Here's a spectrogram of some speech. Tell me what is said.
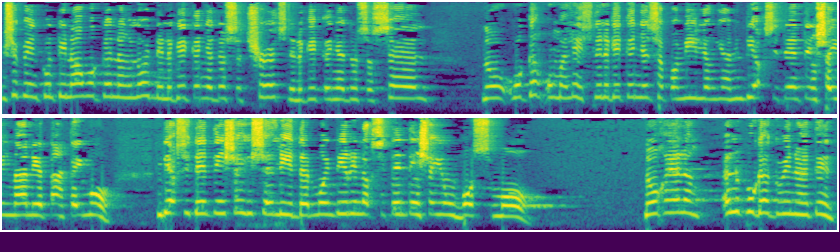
Yung sabihin, kung tinawag ka ng Lord, nilagay ka niya doon sa church, nilagay ka niya doon sa cell, no, wag kang umalis, nilagay ka niya sa pamilyang yan. Hindi aksidente yung siya yung nanay at tatay mo. Hindi aksidente siya yung siya leader mo. Hindi rin aksidente siya yung boss mo. No, kaya lang, ano po gagawin natin?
